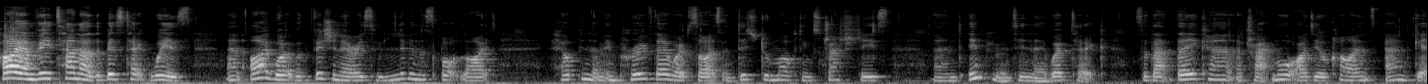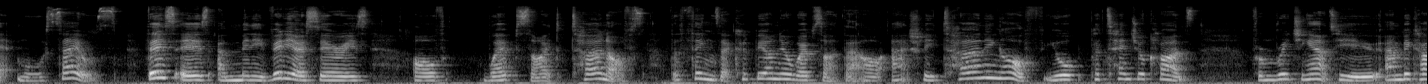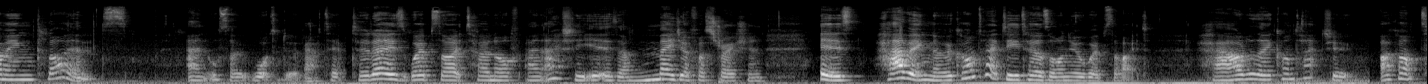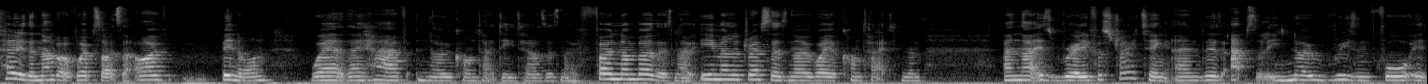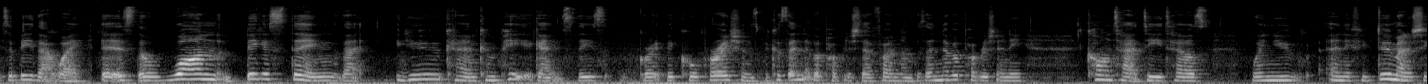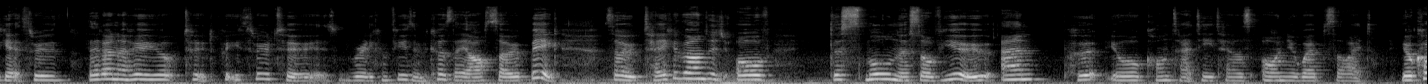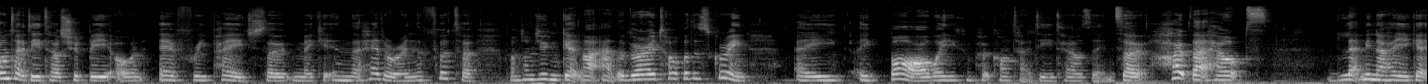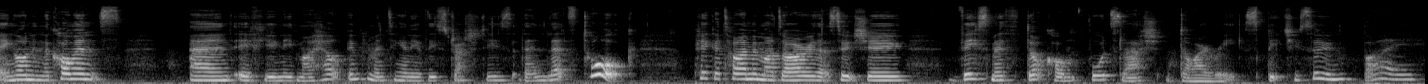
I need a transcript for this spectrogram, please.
Hi, I'm Vee Tanner, the Biz Tech Wiz, and I work with visionaries who live in the spotlight, helping them improve their websites and digital marketing strategies and implementing their web tech so that they can attract more ideal clients and get more sales. This is a mini video series of website turn-offs, the things that could be on your website that are actually turning off your potential clients from reaching out to you and becoming clients and also what to do about it. Today's website turn off, and actually it is a major frustration, is having no contact details on your website. How do they contact you? I can't tell you the number of websites that I've been on where they have no contact details. There's no phone number, there's no email address, there's no way of contacting them and that is really frustrating and there's absolutely no reason for it to be that way. It is the one biggest thing that you can compete against these great big corporations because they never publish their phone numbers they never publish any contact details. When you and if you do manage to get through they don't know who to, to put you through to. It's really confusing because they are so big. So take advantage of the smallness of you and put your contact details on your website. Your contact details should be on every page, so make it in the header or in the footer. Sometimes you can get like at the very top of the screen a, a bar where you can put contact details in. So hope that helps. Let me know how you're getting on in the comments. And if you need my help implementing any of these strategies, then let's talk. Pick a time in my diary that suits you vsmith.com forward slash diary. Speak to you soon. Bye.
